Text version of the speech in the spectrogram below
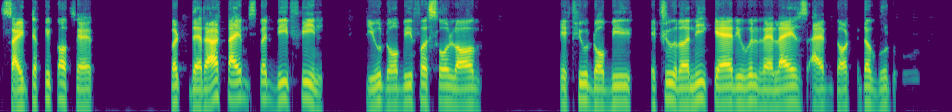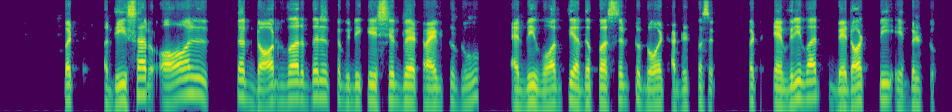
scientific or fair. But there are times when we feel you know me for so long. If you know me, if you really care, you will realize I'm not in a good mood. But uh, these are all the non-verbal communication we're trying to do, and we want the other person to know it 100%. But everyone may not be able to.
